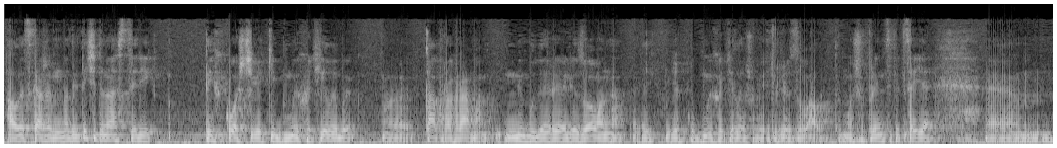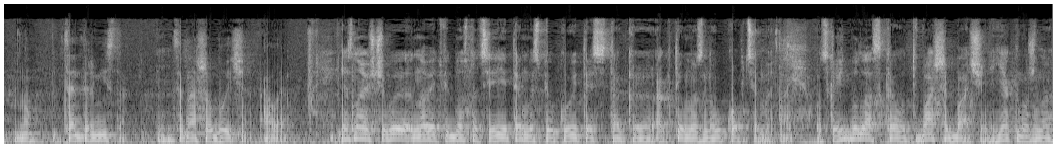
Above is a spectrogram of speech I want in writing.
Але, скажімо, на 2011 рік тих коштів, які б ми хотіли би, та програма не буде реалізована, яку б ми хотіли, щоб її реалізували. Тому що, в принципі, це є ем, ну, центр міста, це наше обличчя. Але Я знаю, що ви навіть відносно цієї теми спілкуєтесь так е, активно з науковцями. От скажіть, будь ласка, от ваше бачення, як можна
